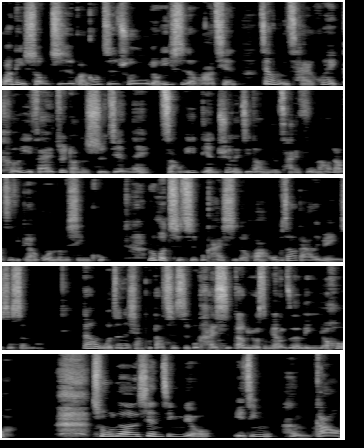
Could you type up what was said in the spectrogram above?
管理收支、管控支出，有意识的花钱，这样你才会可以在最短的时间内早一点去累积到你的财富，然后让自己不要过得那么辛苦。如果迟迟不开始的话，我不知道大家的原因是什么，但我真的想不到迟迟不开始到底有什么样子的理由。除了现金流已经很高，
